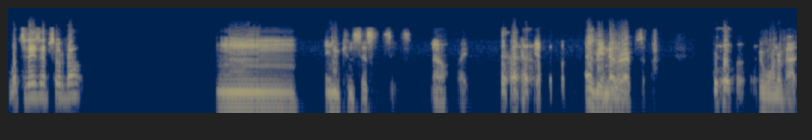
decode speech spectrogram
What's today's episode about? Mm, inconsistencies. No, wait. That'd be, another episode. Do one about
